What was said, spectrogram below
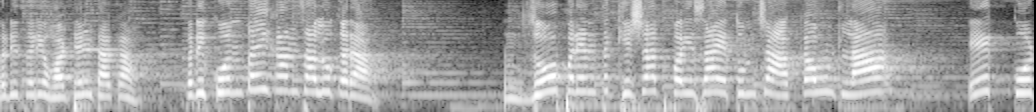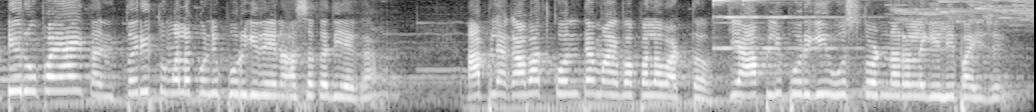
कधीतरी हॉटेल टाका. कधी कोणतंही काम चालू करा. जोपर्यंत खिशात पैसा आहे तुमच्या अकाउंटला एक कोटी रुपये आहेत आणि तरी तुम्हाला कोणी पोरगी देईन असं कधी आहे का? आपल्या गावात कोणत्या मायबापाला वाटतं की आपली पोरगी ऊस तोडणाऱ्याला गेली पाहिजे?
